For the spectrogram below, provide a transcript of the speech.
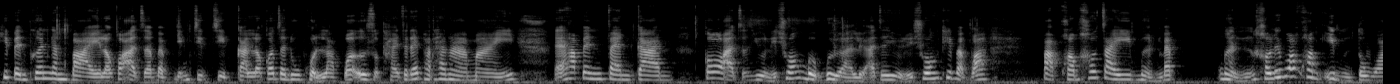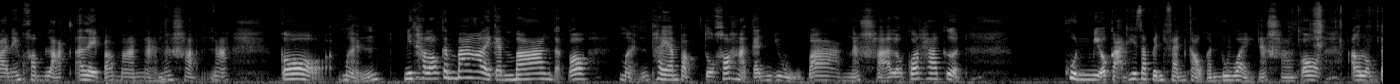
ที่เป็นเพื่อนกันไปแล้วก็อาจจะแบบยังจีบจีบๆกัน แล้วก็จะดูผลลัพธ์ว่าเออสุดท้ายจะได้พัฒนาไหมแต่ถ้าเป็นแฟนกันก็อาจจะอยู่ในช่วงเบื่อเบื่อหรืออาจจะอยู่ในช่วงที่แบบว่า ปรับความเข้าใจเหมือนแบบเหมือนเขาเรียกว่าความอิ่มตัวในความรักอะไรประมาณนั้นนะคะนะก็เหมือนมีทะเลาะกันบ้างอะไรกันบ้าง แต่ก็ เหมือนพยายามปรับตัวเข้าหากันอยู่บ้างนะคะ แล้วก็ถ้าเกิดคุณมีโอกาสที่จะเป็นแฟนเก่ากันด้วยนะคะ ก็เอาลองไป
